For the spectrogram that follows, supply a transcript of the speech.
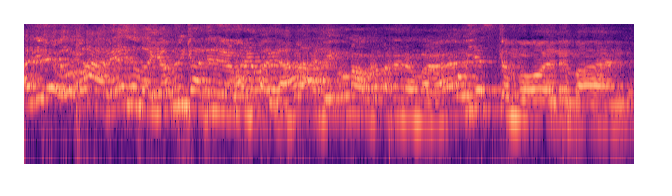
Ano yun, pare? Ano ba yan? Brigada na naman pala. Galing, umaura ka na naman. Come on naman.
